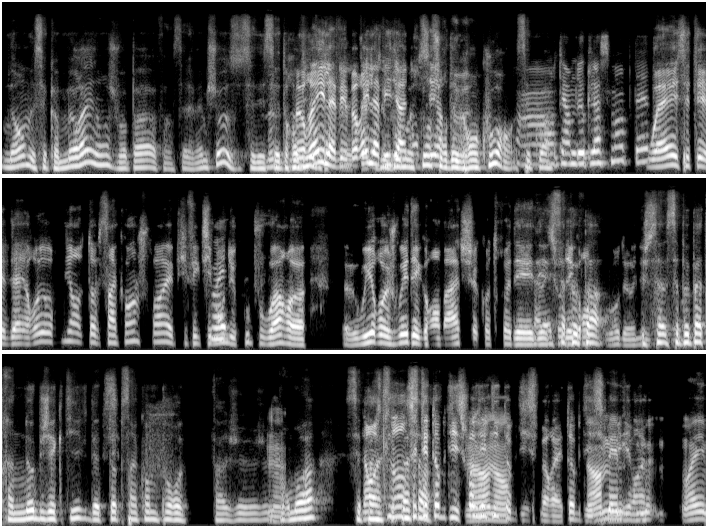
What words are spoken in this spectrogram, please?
Non, mais c'est comme Murray, non Je vois pas. Enfin, c'est la même chose. C'est d'essayer de Murray, il avait, Murray, il avait des émotions annoncé un sur des grands cours. C'est En, quoi? en termes de classement, peut-être? Ouais, c'était de revenir en top 50, je crois, et puis effectivement, Ouais. du coup, pouvoir, euh, euh, oui, rejouer des grands matchs contre des, Ah, des- mais sur ça des grands pas. cours de. Ça, ça peut pas être un objectif d'être top 50 pour eux. Enfin, je, je- pour moi, c'est Non, pas, non, pas c'était top 10. Je crois que Non, j'ai dit top 10, Murray, top 10. Non, mais ouais,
